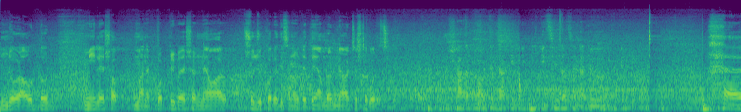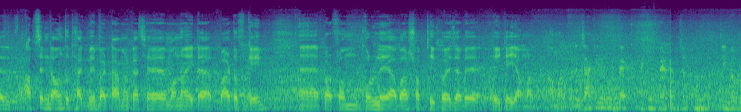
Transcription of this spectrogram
ইনডোর আউটডোর মিলে সব মানে প্রিপারেশন নেওয়ার সুযোগ করে দিয়েছেন ওইটাতেই আমরা নেওয়ার চেষ্টা করেছি। সাদা পোশাকে জাকির কি একটু পিছিয়ে যাচ্ছে জাতীয় দল থেকে হ্যাঁ আপস অ্যান্ড ডাউন তো থাকবে বাট আমার কাছে মনে হয় এটা পার্ট অফ গেম পারফর্ম করলে আবার সব ঠিক হয়ে যাবে এইটাই আমার আমার মানে জাকির এবং এক- একজন ব্যাটার যখন যেভাবে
